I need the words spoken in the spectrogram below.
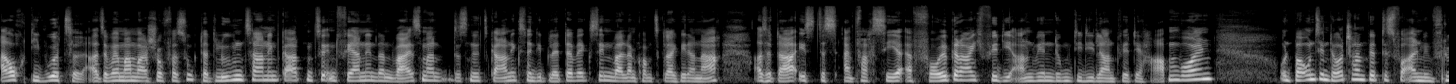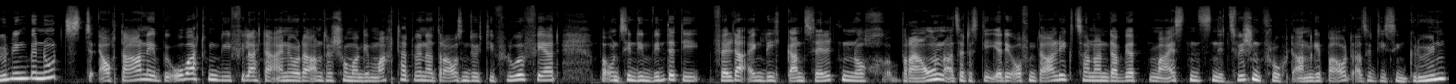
auch die Wurzel. Also wenn man mal schon versucht hat, Löwenzahn im Garten zu entfernen, dann weiß man, das nützt gar nichts, wenn die Blätter weg sind, weil dann kommt es gleich wieder nach. Also da ist es einfach sehr erfolgreich für die Anwendung, die die Landwirte haben wollen. Und bei uns in Deutschland wird das vor allem im Frühling benutzt. Auch da eine Beobachtung, die vielleicht der eine oder andere schon mal gemacht hat, wenn er draußen durch die Flur fährt. Bei uns sind im Winter die Felder eigentlich ganz selten noch braun, also dass die Erde offen da liegt, sondern da wird meistens eine Zwischenfrucht angebaut, also die sind grün.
